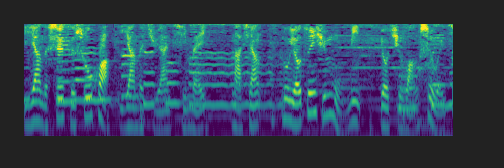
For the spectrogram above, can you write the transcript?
一样的诗词书画，一样的举案齐眉。那厢陆游遵循母命，又娶王氏为妻，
